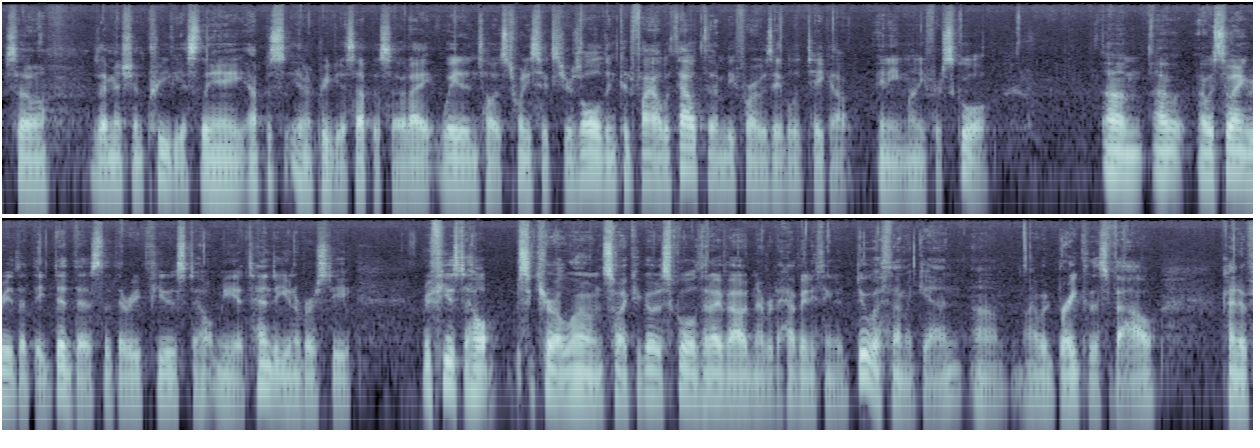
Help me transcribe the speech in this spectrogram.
So, as I mentioned previously in a previous episode, I waited until I was 26 years old and could file without them before I was able to take out any money for school. Um, I, I was so angry that they did this that they refused to help me attend a university, refused to help secure a loan so I could go to school that I vowed never to have anything to do with them again. Um, I would break this vow, kind of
